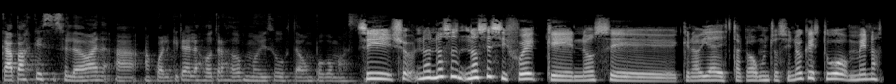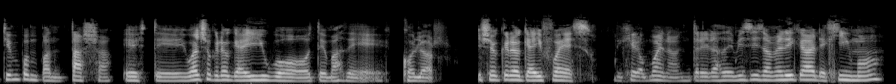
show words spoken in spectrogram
capaz que si se lo daban a, cualquiera de las otras dos me hubiese gustado un poco más. Sí, yo no, no, sé, no sé si fue que no se, que no había destacado mucho, sino que estuvo menos tiempo en pantalla. Este, igual yo creo que ahí hubo temas de color. Yo creo que ahí fue eso dijeron, bueno, entre las de Mrs. América elegimos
